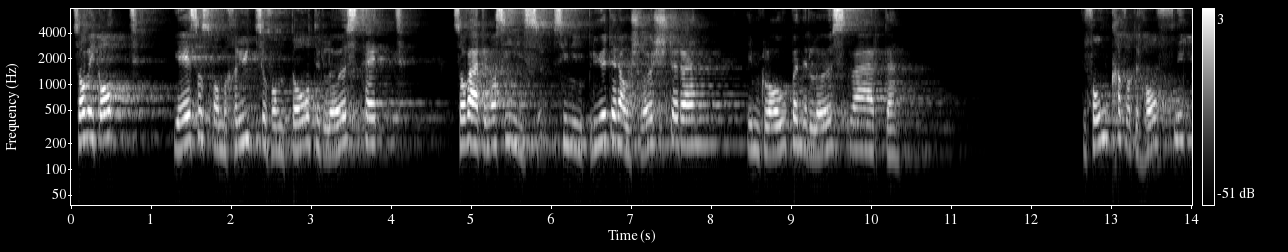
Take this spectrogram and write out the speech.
So wie Gott Jesus vom Kreuz und vom Tod erlöst hat, so werden auch seine, seine Brüder und Schwestern im Glauben erlöst werden. Der Funke von der Hoffnung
